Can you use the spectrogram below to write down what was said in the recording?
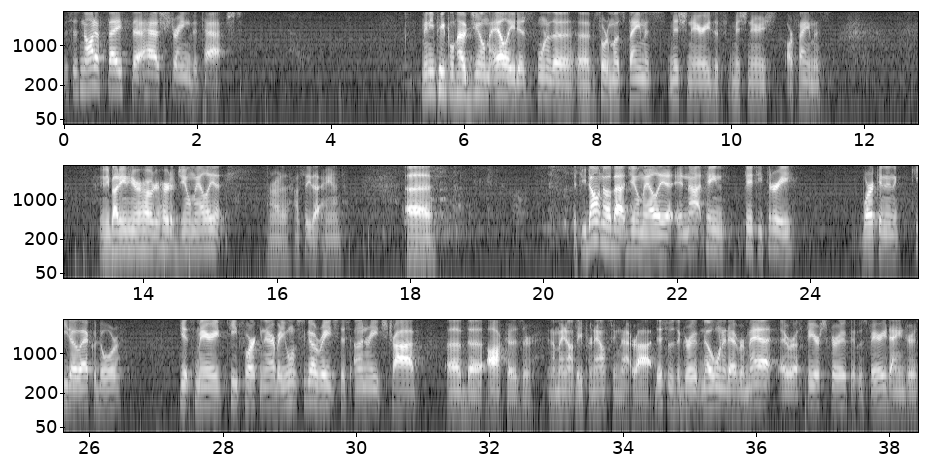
This is not a faith that has strings attached. Many people know Jim Elliot as one of the uh, sort of most famous missionaries, if missionaries are famous. Anybody in here heard, heard of Jim Elliot? All right, I see that hand. Uh, if you don't know about Jim Elliot, in 1953, working in Quito, Ecuador, gets married, keeps working there, but he wants to go reach this unreached tribe of the Aucas, or and I may not be pronouncing that right. This was a group no one had ever met. They were a fierce group. It was very dangerous.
